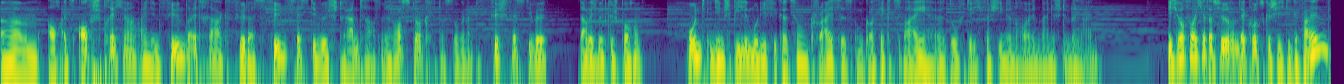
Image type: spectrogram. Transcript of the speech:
ähm, auch als Offsprecher einen Filmbeitrag für das Filmfestival Strandhafen in Rostock, das sogenannte Fischfestival. Da habe ich mitgesprochen. Und in den Spielemodifikationen Crisis und Gothic 2 äh, durfte ich verschiedenen Rollen meine Stimme leihen. Ich hoffe, euch hat das Hören der Kurzgeschichte gefallen.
